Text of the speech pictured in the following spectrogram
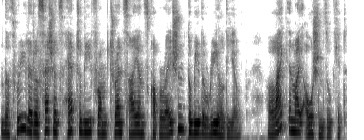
the three little sachets had to be from Transcience Corporation to be the real deal. Like in my Ocean Zoo kit.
